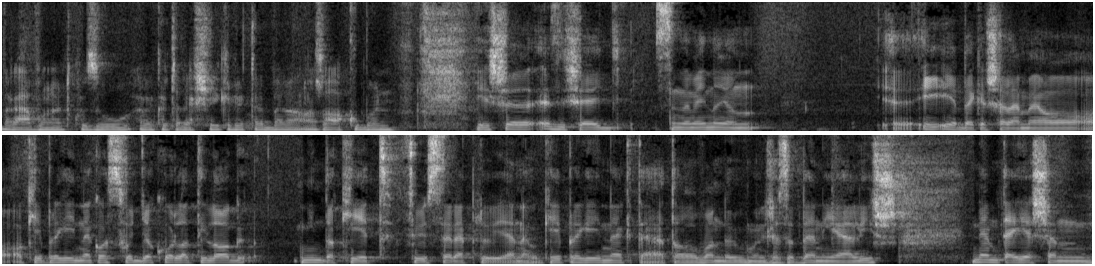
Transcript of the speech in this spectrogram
rávonatkozó kötelességeket ebben az alkuban. És ez is egy, szerintem egy nagyon érdekes eleme a, a képregénynek az, hogy gyakorlatilag mind a két főszereplője ennek a képregénynek, tehát a Wonder Woman és ez a Daniel is, nem teljesen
